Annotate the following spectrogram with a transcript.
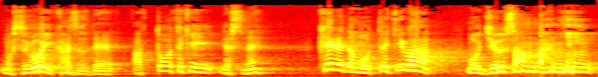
う、もうすごい数で圧倒的ですね。けれども敵はもう13万人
